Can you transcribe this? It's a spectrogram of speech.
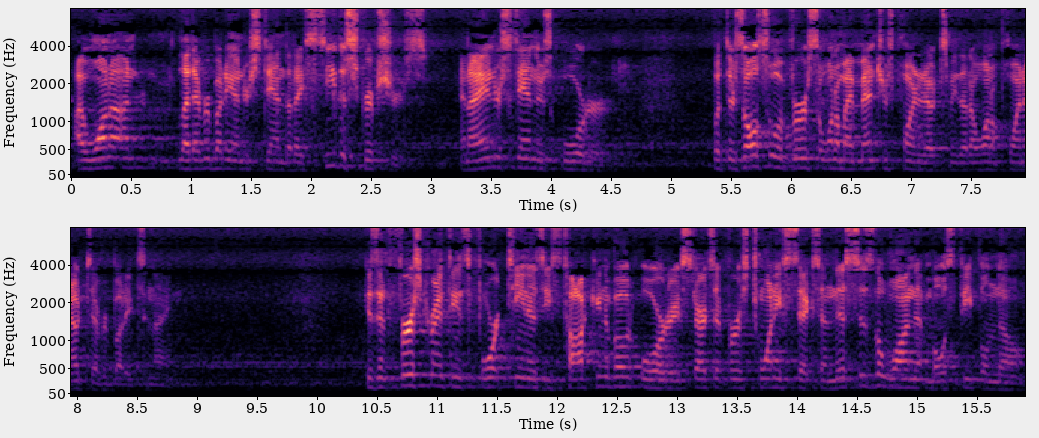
I want to un- let everybody understand that I see the scriptures and I understand there's order. But there's also a verse that one of my mentors pointed out to me that I want to point out to everybody tonight. Because in 1 Corinthians 14, as he's talking about order, he starts at verse 26, and this is the one that most people know.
